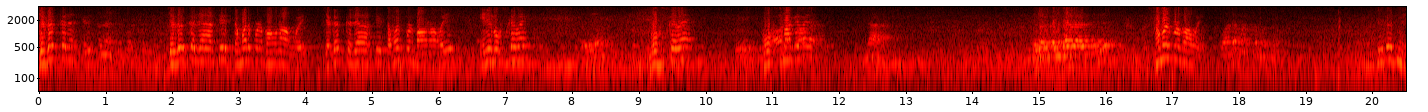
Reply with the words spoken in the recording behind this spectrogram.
જગત કલ્યાણ જગત કલ્યાણાર્થે સમર્પણ ભાવના હોય જગત કલ્યાણાર્થે સમર્પણ ભાવના હોય એને મોક્ષ કહેવાય? મોક્ષ કહેવાય? કહેવાય? ના. જગત કલ્યાણ છે સમર્પણ ભાવ હોય કોને પણ સમજવું જગત ને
